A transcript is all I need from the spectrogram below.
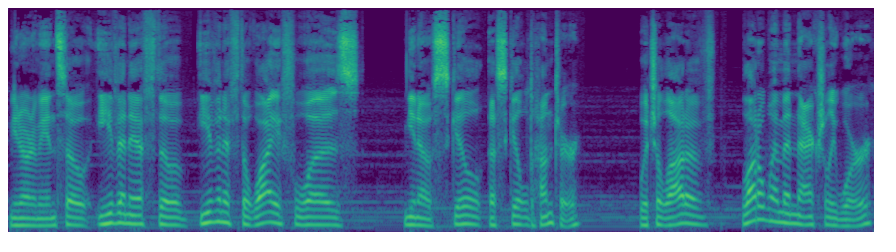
You know what I mean? So even if the even if the wife was, you know, skill a skilled hunter, which a lot of a lot of women actually were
